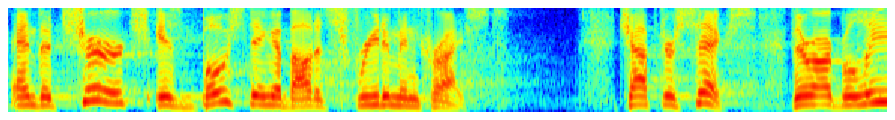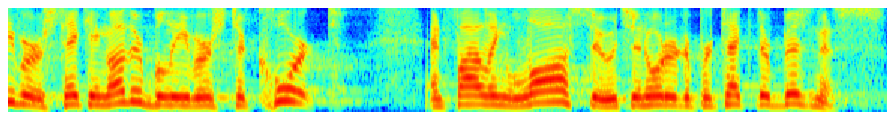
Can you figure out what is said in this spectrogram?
and the church is boasting about its freedom in Christ. Chapter 6, there are believers taking other believers to court and filing lawsuits in order to protect their business.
